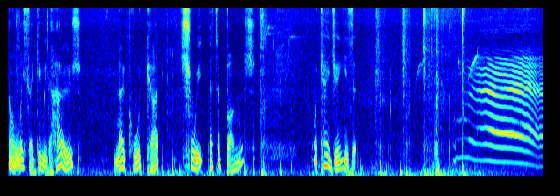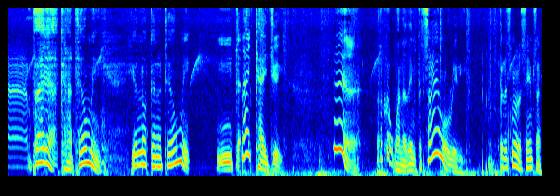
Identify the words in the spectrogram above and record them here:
Oh, at least they give me the hose. No cord cut. Sweet, that's a bonus. What kg is it? Bugger, can't tell me. You're not going to tell me. It's an 8 kg. Yeah, I've got one of them for sale already. But it's not a Samsung.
